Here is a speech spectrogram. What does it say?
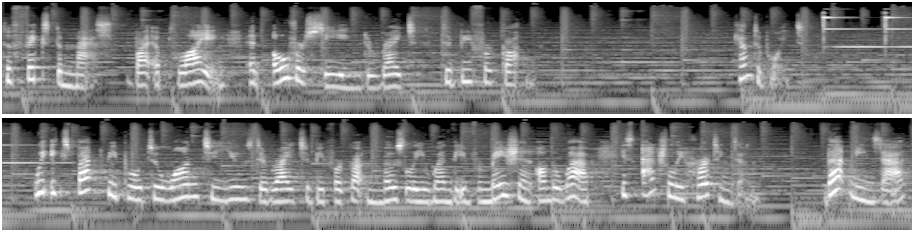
to fix the mess by applying and overseeing the right to be forgotten. Counterpoint we expect people to want to use the right to be forgotten mostly when the information on the web is actually hurting them. That means that,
